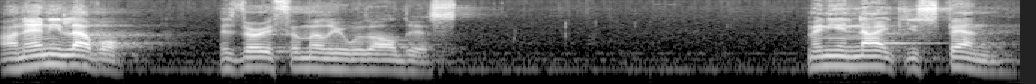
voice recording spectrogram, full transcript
on any level is very familiar with all this. Many a night you spend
